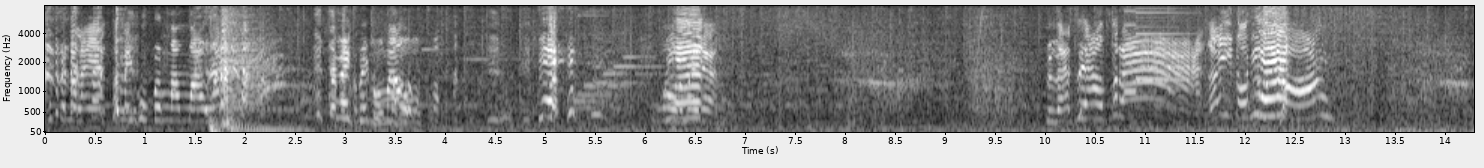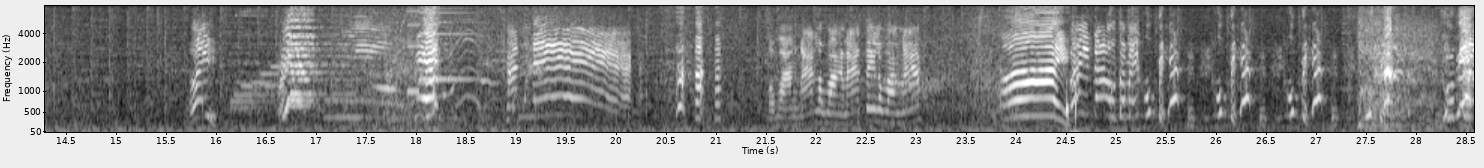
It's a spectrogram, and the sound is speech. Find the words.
กูเป็นอะไรอะทำไมกูเป็นเมาเมาวะทำไมผกูมเมาเมาพี่ มาทำไมเนี่ยคือแล้วเสื้ออัลตร้าเอ้ย โดนตัวสอง เฮ้ยพี่คันแน่ระวังนะ ระวังนะ เต้ระวังนะโอ้ย เฮ้ยเดาทำไมกูเบียดกูเบียดกูเบียดกูเบียดกูเบียด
